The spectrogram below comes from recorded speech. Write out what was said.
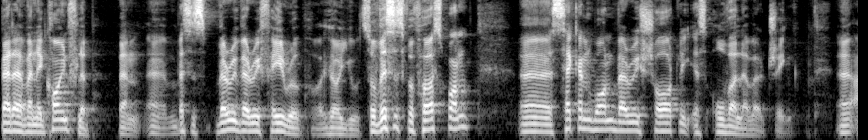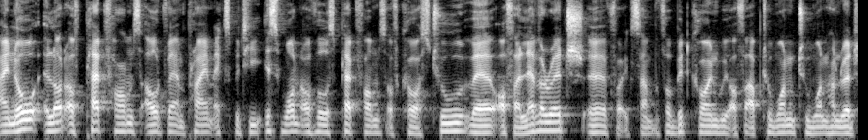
better than a coin flip. Then uh, this is very very favorable for you. So this is the first one. Uh, second one, very shortly, is over leveraging. Uh, I know a lot of platforms out there, and Prime XBT is one of those platforms, of course, too, where offer leverage. Uh, for example, for Bitcoin, we offer up to one to 100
